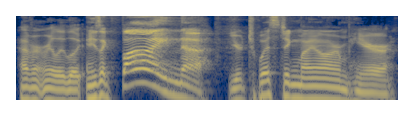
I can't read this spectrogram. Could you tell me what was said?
haven't really looked. And he's like, "Fine, you're twisting my arm here."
